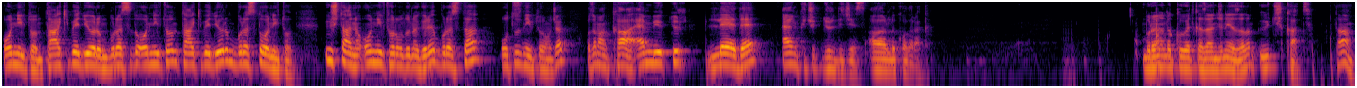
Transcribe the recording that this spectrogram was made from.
10 Newton takip ediyorum. Burası da 10 Newton takip ediyorum. Burası da 10 Newton. 3 tane 10 Newton olduğuna göre burası da 30 Newton olacak. O zaman K en büyüktür. L de en küçüktür diyeceğiz ağırlık olarak. Buranın da kuvvet kazancını yazalım. 3 kat. Tamam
